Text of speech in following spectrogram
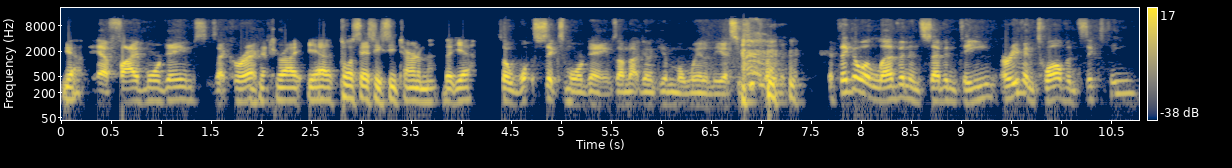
Yeah. They have five more games. Is that correct? That's right. Yeah. Plus SEC tournament, but yeah. So six more games. I'm not going to give them a win in the SEC tournament. if they go 11 and 17 or even 12 and 16,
